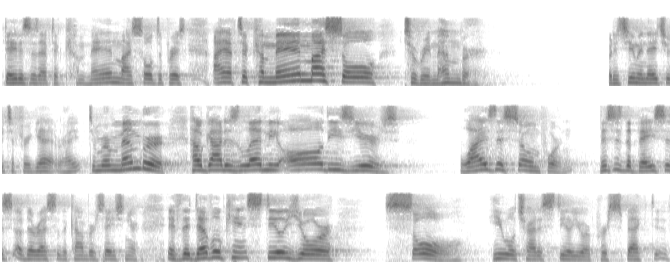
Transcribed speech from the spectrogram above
David says, I have to command my soul to praise. I have to command my soul to remember. But it's human nature to forget, right? To remember how God has led me all these years. Why is this so important? This is the basis of the rest of the conversation here. If the devil can't steal your soul, he will try to steal your perspective.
